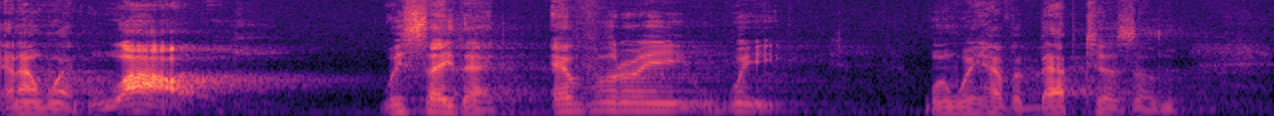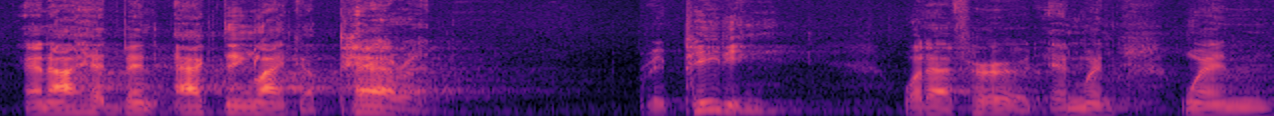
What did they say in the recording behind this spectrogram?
And I went, Wow. We say that every week when we have a baptism. And I had been acting like a parrot, repeating what I've heard. And when, when,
